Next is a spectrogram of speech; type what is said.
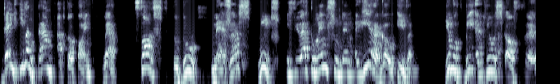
they, even Trump up to a point, were forced to do measures which, if you were to mention them a year ago even, you would be accused of uh,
